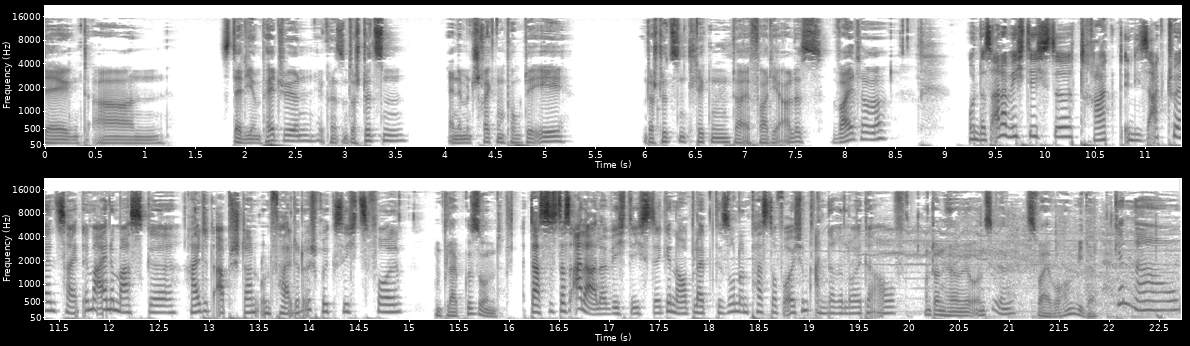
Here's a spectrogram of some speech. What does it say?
denkt an Steady und Patreon, ihr könnt es unterstützen, endemitschrecken.de, unterstützen klicken, da erfahrt ihr alles weitere. Und das Allerwichtigste, tragt in dieser aktuellen Zeit immer eine Maske, haltet Abstand und verhaltet euch rücksichtsvoll. Und bleibt gesund. Das ist das Aller, Allerwichtigste. Genau, bleibt gesund und passt auf euch und andere Leute auf. Und dann hören wir uns in zwei Wochen wieder. Genau.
